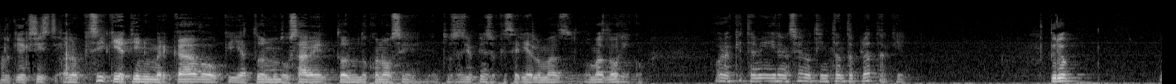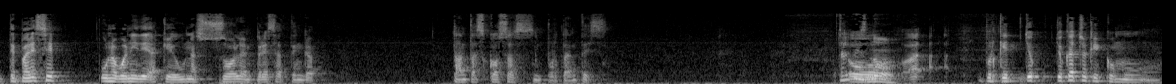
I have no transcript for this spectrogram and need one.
A lo que ya existe. a lo que sí, que ya tiene un mercado, que ya todo el mundo sabe, todo el mundo conoce. Entonces yo pienso que sería lo más, lo más lógico. Ahora que también irán no tienen tanta plata que Pero, ¿te parece una buena idea que una sola empresa tenga tantas cosas importantes? tal vez no. Porque yo, yo cacho que como,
